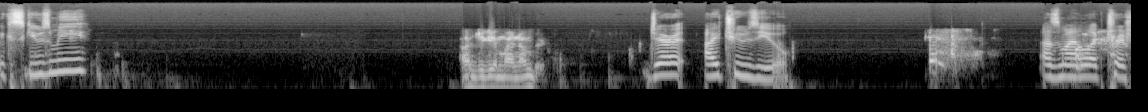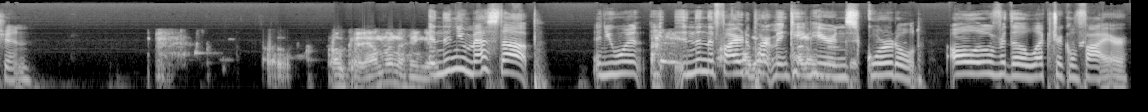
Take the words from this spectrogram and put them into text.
Excuse me? How'd you get my number? Jarrett, I choose you as my electrician. Okay, I'm gonna hang up. And then you messed up. And you went and then the fire department came here and squirtled all over the electrical fire.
